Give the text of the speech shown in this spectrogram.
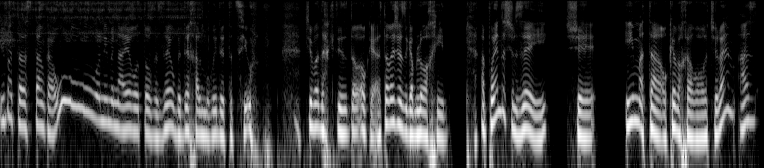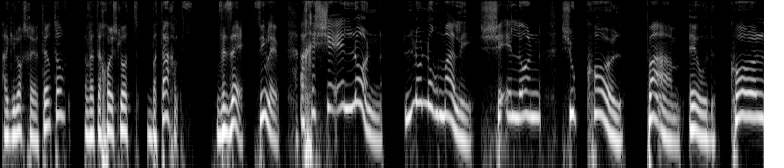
אם אתה סתם ככה, או, אני מנער אותו וזה, הוא בדרך כלל מוריד את הציון. כשבדקתי זה, טוב, אוקיי, אז אתה רואה שזה גם לא אחיד. הפואנטה של זה היא, שאם אתה עוקב אחרי ההוראות שלהם, אז הגילוח שלך יותר טוב, ואתה יכול לשלוט בתכלס. וזה, שים לב, אחרי שאלון לא נורמלי, שאלון שהוא כל פעם, אהוד, כל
